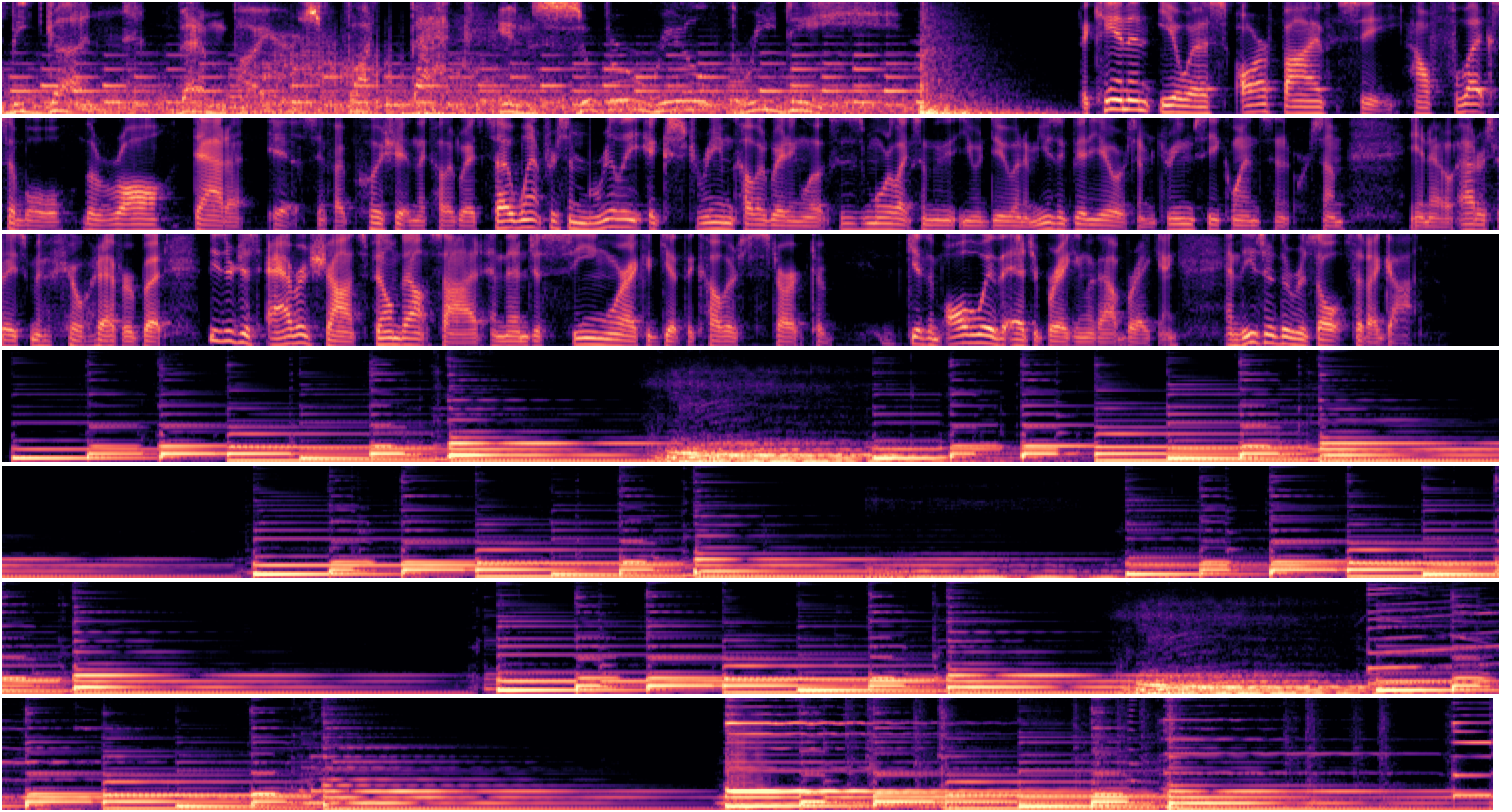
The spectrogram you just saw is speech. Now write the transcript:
begun. Vampires fought back in super real 3D. The Canon EOS R5C, how flexible the raw data is if I push it in the color grades. So I went for some really extreme color grading looks. This is more like something that you would do in a music video or some dream sequence or some, you know, outer space movie or whatever. But these are just average shots filmed outside and then just seeing where I could get the colors to start to get them all the way to the edge of breaking without breaking. And these are the results that I got.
